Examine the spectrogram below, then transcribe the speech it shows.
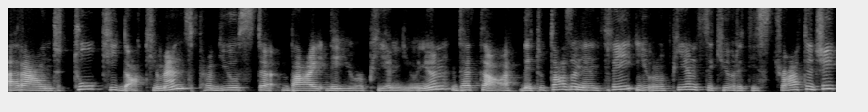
around two key documents produced by the European Union that are the 2003 European Security Strategy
